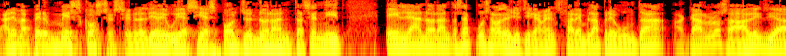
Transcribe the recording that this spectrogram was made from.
anem a per més coses en el dia d'avui així a Esports 97 nit. En la 97.0 de lògicament farem la pregunta a Carlos, a Àlex i a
